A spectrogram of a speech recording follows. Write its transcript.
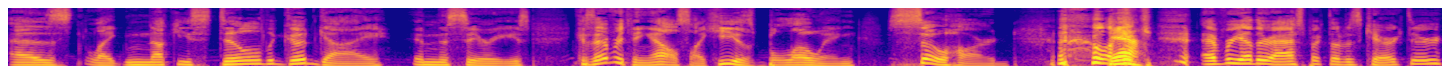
as like Nucky's still the good guy in this series. Because everything else, like he is blowing so hard. like Yeah. every other aspect of his character,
